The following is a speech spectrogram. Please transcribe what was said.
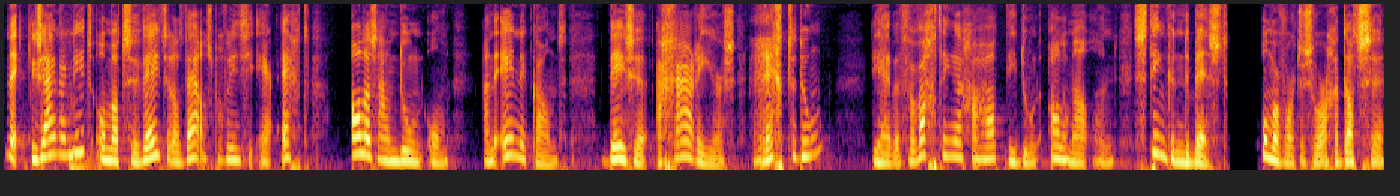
Nee, die zijn er niet, omdat ze weten dat wij als provincie er echt alles aan doen om aan de ene kant deze agrariërs recht te doen. Die hebben verwachtingen gehad, die doen allemaal een stinkende best om ervoor te zorgen dat ze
